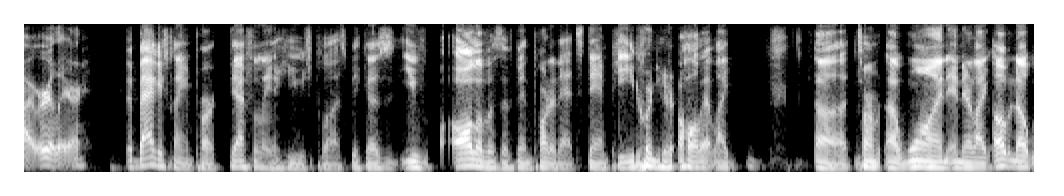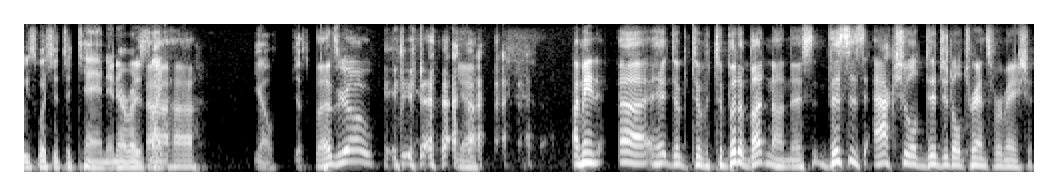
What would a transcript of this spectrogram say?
uh, earlier. The baggage claim perk definitely a huge plus because you've all of us have been part of that stampede when you're all at like uh term uh, one and they're like oh no we switched it to 10 and everybody's like uh-huh. you know just let's go. Yeah. I mean uh to, to, to put a button on this this is actual digital transformation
